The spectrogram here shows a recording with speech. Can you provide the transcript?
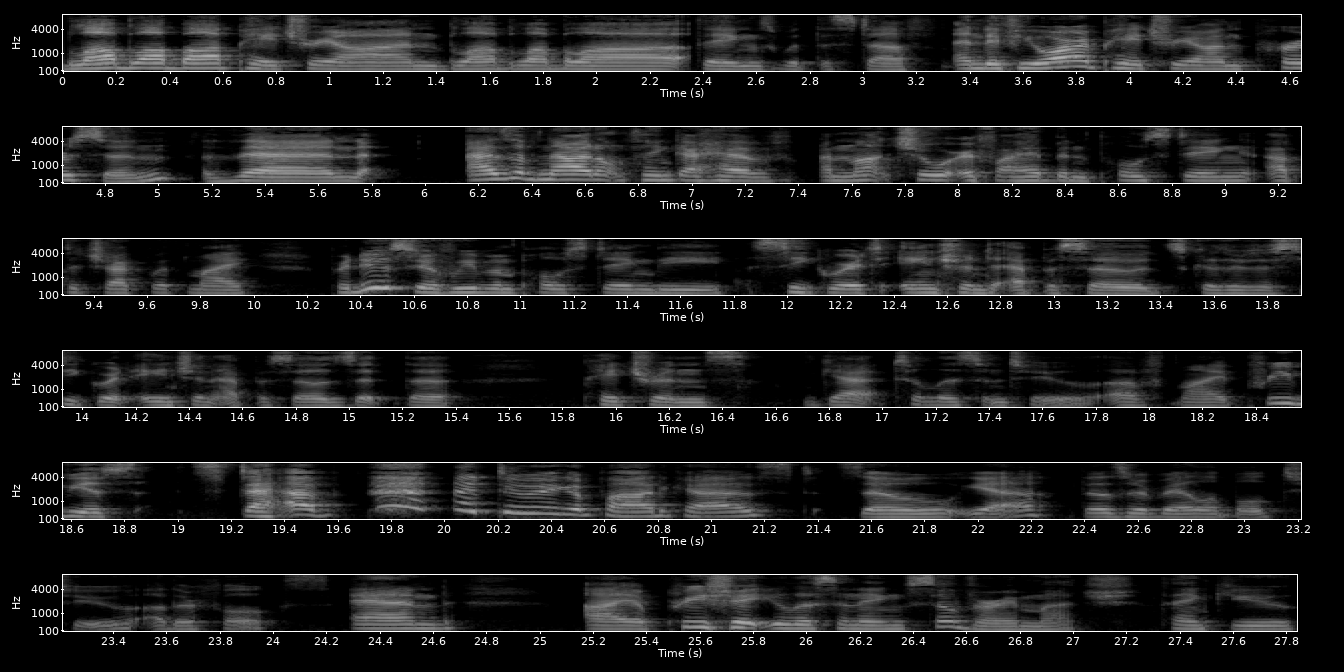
blah blah blah Patreon, blah blah blah things with the stuff. And if you are a Patreon person, then as of now I don't think I have I'm not sure if I have been posting I have to check with my producer if we've been posting the secret ancient episodes because there's a secret ancient episodes that the patrons get to listen to of my previous stab at doing a podcast. So, yeah, those are available to other folks. And I appreciate you listening so very much. Thank you.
